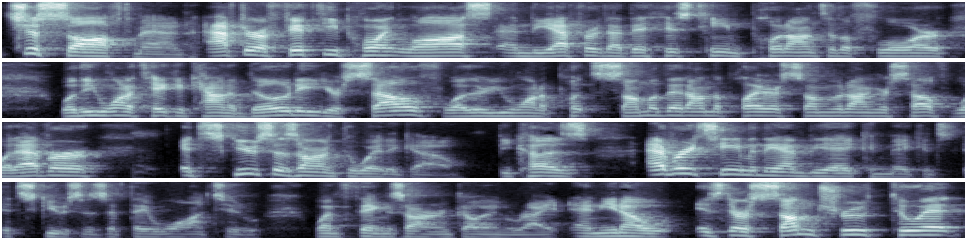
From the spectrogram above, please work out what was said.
just soft, man. After a 50 point loss and the effort that his team put onto the floor, whether you want to take accountability yourself, whether you want to put some of it on the players, some of it on yourself, whatever, excuses aren't the way to go because every team in the NBA can make excuses if they want to when things aren't going right. And, you know, is there some truth to it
